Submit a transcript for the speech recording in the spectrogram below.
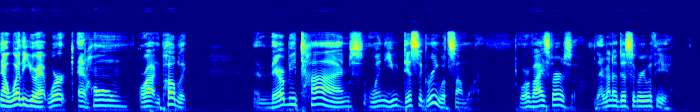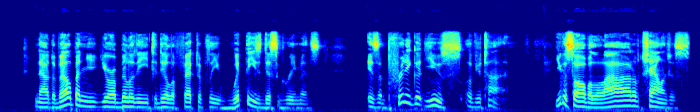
Now, whether you're at work, at home, or out in public, there'll be times when you disagree with someone, or vice versa. They're going to disagree with you. Now, developing your ability to deal effectively with these disagreements is a pretty good use of your time. You can solve a lot of challenges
